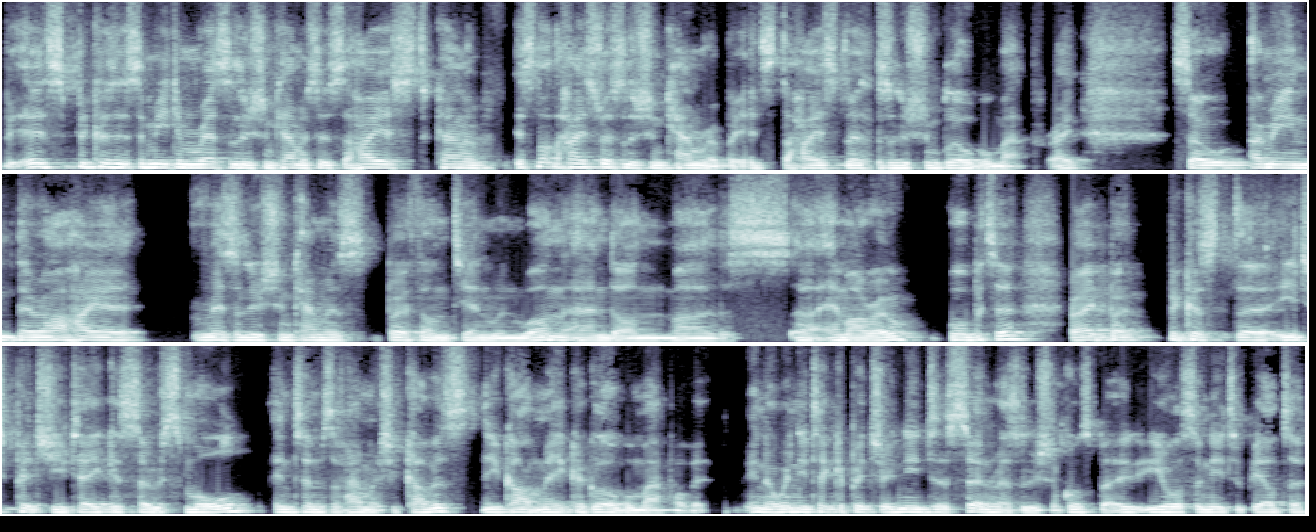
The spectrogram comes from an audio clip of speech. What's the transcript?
It's because it's a medium resolution camera. So it's the highest kind of, it's not the highest resolution camera, but it's the highest resolution global map, right? So, I mean, there are higher resolution cameras both on Tianwen 1 and on Mars uh, MRO orbiter, right? But because the each picture you take is so small in terms of how much it covers, you can't make a global map of it. You know, when you take a picture, you need a certain resolution, of course, but you also need to be able to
